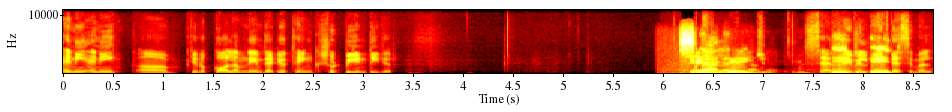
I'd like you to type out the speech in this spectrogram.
any any uh, you know column name that you think should be integer salary Age. salary Age, will be age. decimal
